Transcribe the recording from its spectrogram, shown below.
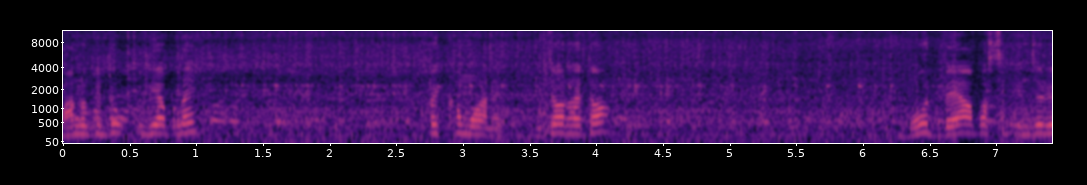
মানুহ কিন্তু উলিয়াবলৈ সক্ষম হোৱা নাই। ভিতৰত হয়তো বহুত বেয়া অৱস্থাত ইঞ্জুৰি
